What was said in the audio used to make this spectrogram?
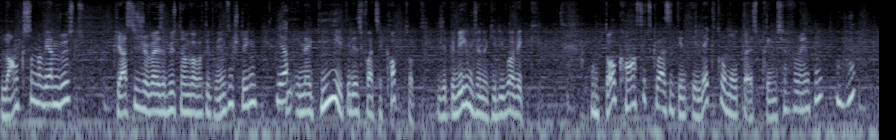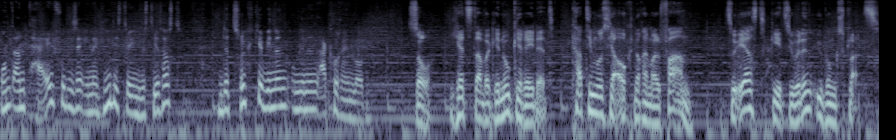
langsamer werden willst, klassischerweise bist du einfach auf die Bremsen gestiegen. Ja. Die Energie, die das Fahrzeug gehabt hat, diese Bewegungsenergie, die war weg. Und da kannst du jetzt quasi den Elektromotor als Bremse verwenden mhm. und einen Teil von dieser Energie, die du investiert hast, wieder zurückgewinnen und in den Akku reinladen. So, jetzt aber genug geredet. Kathi muss ja auch noch einmal fahren. Zuerst geht's über den Übungsplatz.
